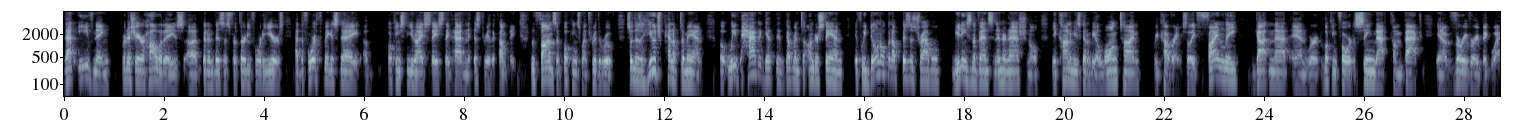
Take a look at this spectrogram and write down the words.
That evening, British Air Holidays, uh, been in business for 30, 40 years, had the fourth biggest day of bookings to the United States they've had in the history of the company. Lufthansa bookings went through the roof. So there's a huge pent up demand. But we've had to get the government to understand if we don't open up business travel, meetings and events, and international, the economy is going to be a long time recovering. So they've finally gotten that, and we're looking forward to seeing that come back in a very, very big way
